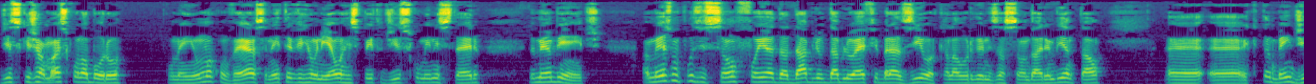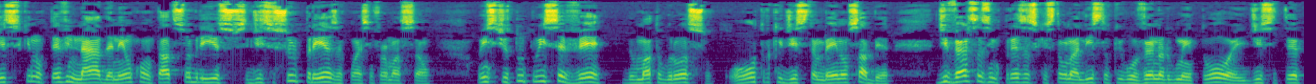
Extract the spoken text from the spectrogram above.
disse que jamais colaborou com nenhuma conversa, nem teve reunião a respeito disso com o Ministério do Meio Ambiente. A mesma posição foi a da WWF Brasil, aquela organização da área ambiental, é, é, que também disse que não teve nada, nenhum contato sobre isso, se disse surpresa com essa informação o Instituto ICV do Mato Grosso, outro que disse também não saber. Diversas empresas que estão na lista que o governo argumentou e disse ter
